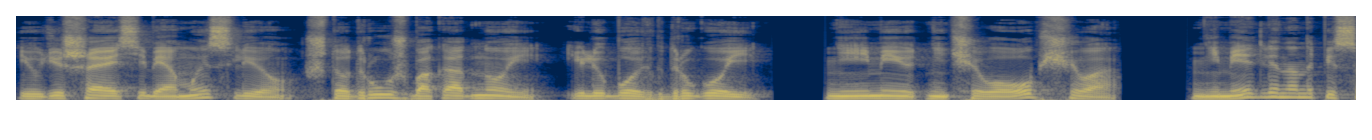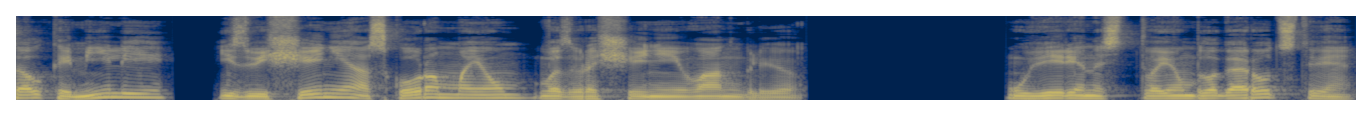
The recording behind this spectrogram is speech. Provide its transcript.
и утешая себя мыслью, что дружба к одной и любовь к другой не имеют ничего общего, немедленно написал к Эмилии извещение о скором моем возвращении в Англию. Уверенность в твоем благородстве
